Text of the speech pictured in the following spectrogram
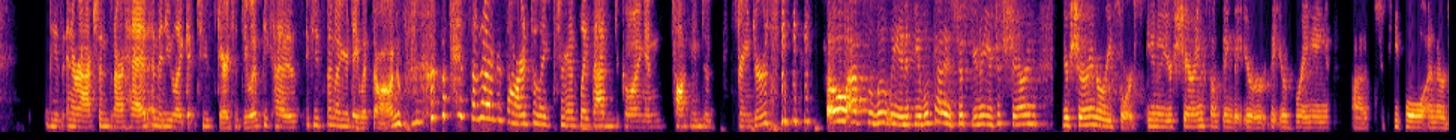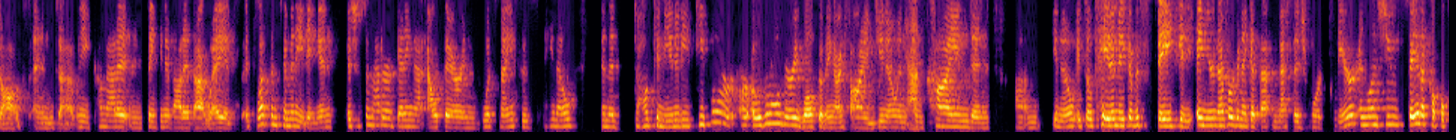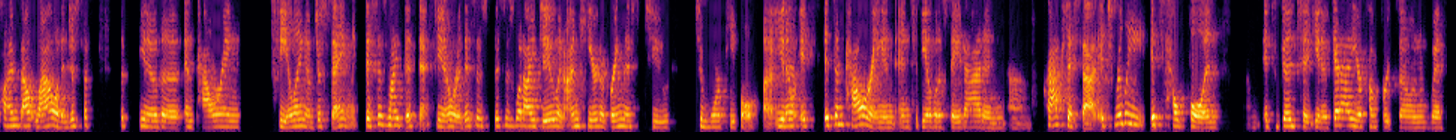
these interactions in our head and then you like get too scared to do it because if you spend all your day with dogs sometimes it's hard to like translate that into going and talking to strangers oh absolutely and if you look at it as just you know you're just sharing you're sharing a resource you know you're sharing something that you're that you're bringing uh, to people and their dogs. And uh, when you come at it and thinking about it that way, it's it's less intimidating, and it's just a matter of getting that out there. And what's nice is, you know, in the dog community, people are, are overall very welcoming. I find, you know, and, yes. and kind, and um, you know, it's okay to make a mistake, and, and you're never going to get that message more clear unless you say it a couple times out loud, and just the, the you know the empowering feeling of just saying like this is my business you know or this is this is what i do and i'm here to bring this to to more people. Uh, you know it's it's empowering and, and to be able to say that and um, practice that. It's really it's helpful and um, it's good to you know get out of your comfort zone with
